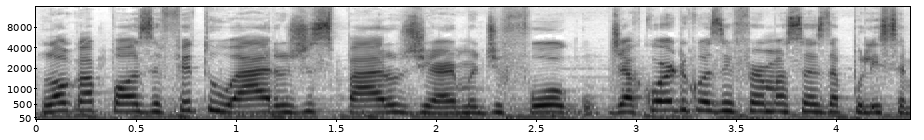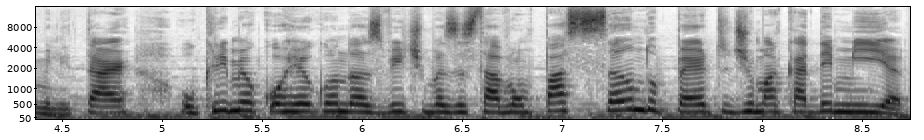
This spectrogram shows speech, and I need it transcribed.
logo após efetuar os disparos de arma de fogo. De acordo com as informações da Polícia Militar, o crime ocorreu quando as vítimas estavam passando perto de uma academia.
